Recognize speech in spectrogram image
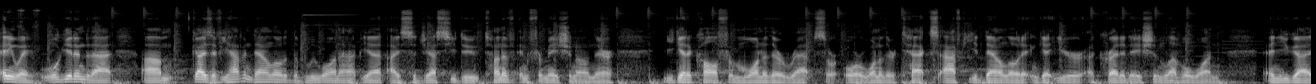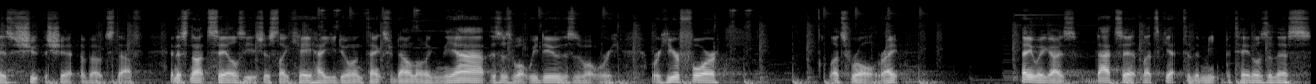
Anyway, we'll get into that, um, guys. If you haven't downloaded the BluOn app yet, I suggest you do. Ton of information on there. You get a call from one of their reps or, or one of their techs after you download it and get your accreditation level one, and you guys shoot the shit about stuff and it's not salesy. It's just like, hey, how you doing? Thanks for downloading the app. This is what we do. This is what we're we're here for. Let's roll, right? Anyway, guys, that's it. Let's get to the meat and potatoes of this.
